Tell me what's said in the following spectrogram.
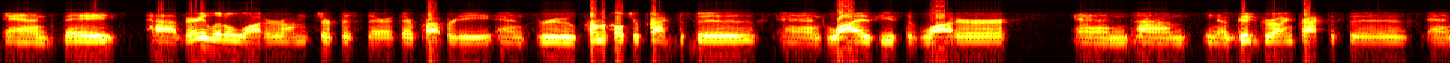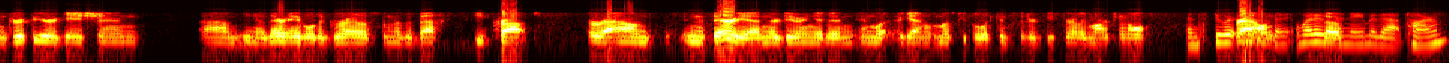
And they have very little water on the surface there at their property, and through permaculture practices and wise use of water and um, you know good growing practices and drip irrigation, um, you know they're able to grow some of the best seed crops around in this area, and they're doing it in, in what again what most people would consider to be fairly marginal and Stuart, ground. What is, the, what is so, the name of that farm?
